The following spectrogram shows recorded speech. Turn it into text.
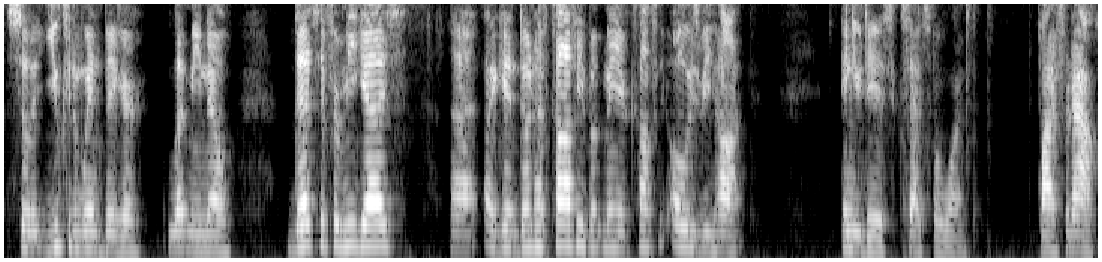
so that you can win bigger, let me know. That's it for me, guys. Uh, again, don't have coffee, but may your coffee always be hot and you day a successful one. Bye for now.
